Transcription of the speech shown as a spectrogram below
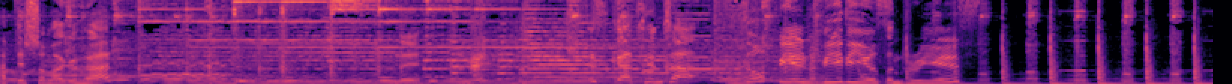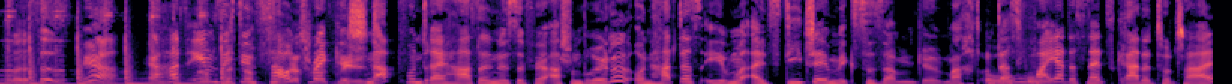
Habt ihr schon mal gehört? Ist gerade hinter so vielen Videos und Reels. Was ist das? Ja, er hat eben sich den Soundtrack geschnappt von drei Haselnüsse für Aschenbrödel und hat das eben als DJ-Mix zusammen gemacht. Und das Oh. feiert das Netz gerade total.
